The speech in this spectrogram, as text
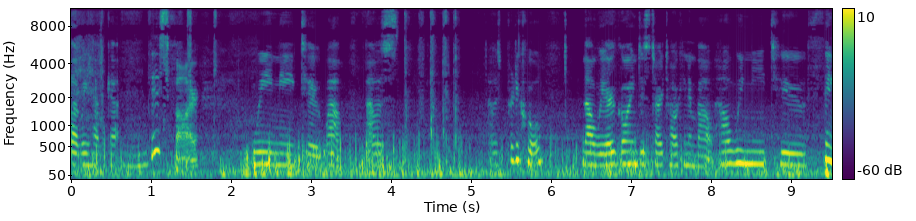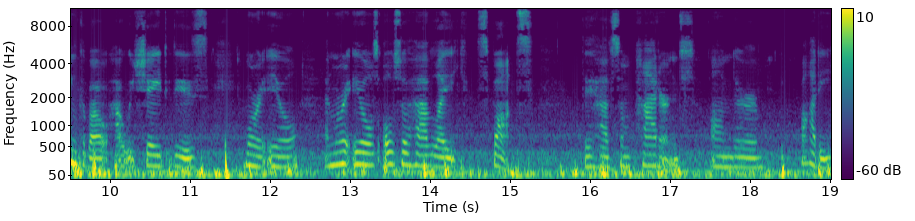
that we have gotten this far, we need to, wow, that was, that was pretty cool. Now we are going to start talking about how we need to think about how we shade these moray eel. And moray eels also have like spots. They have some patterns on their body.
